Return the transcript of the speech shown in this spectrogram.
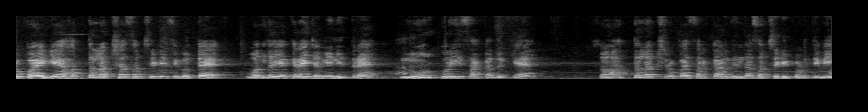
ರೂಪಾಯಿಗೆ ಹತ್ತು ಲಕ್ಷ ಸಬ್ಸಿಡಿ ಸಿಗುತ್ತೆ. ಒಂದು ಎಕರೆ ಜಮೀನಿದ್ರೆ ನೂರು ಕುರಿ ಸಾಕೋದಕ್ಕೆ. ಸೊ ಹತ್ತು ಲಕ್ಷ ರೂಪಾಯಿ ಸರ್ಕಾರದಿಂದ ಸಬ್ಸಿಡಿ ಕೊಡ್ತೀವಿ.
